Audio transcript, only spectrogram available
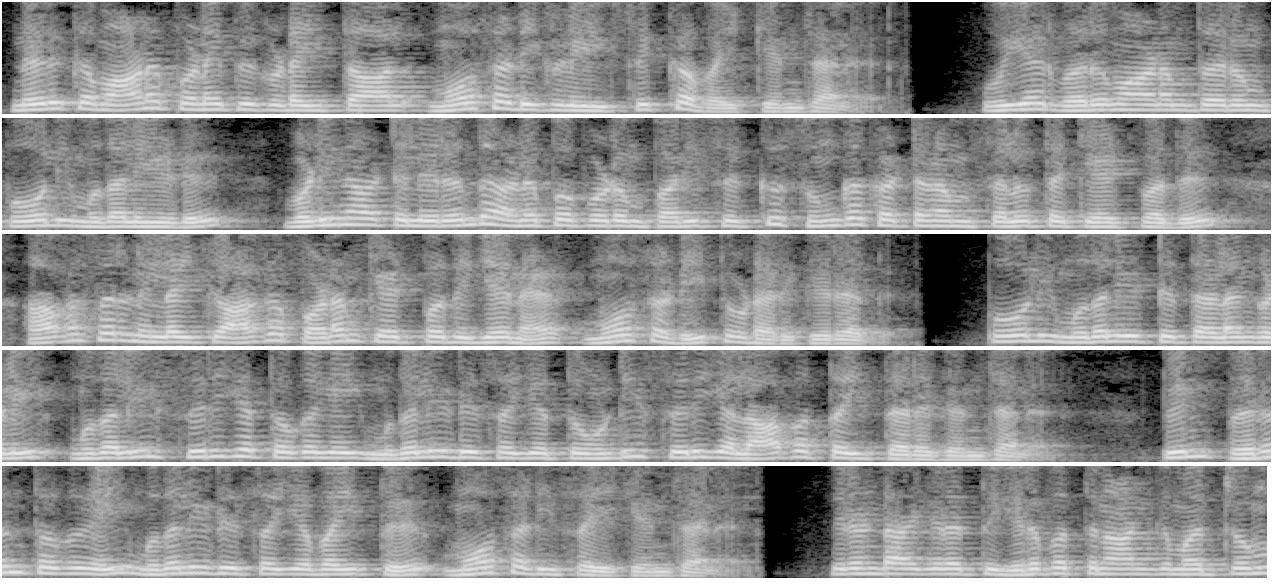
நெருக்கமான பிணைப்பு கிடைத்தால் மோசடிகளில் சிக்க வைக்கின்றனர். உயர் வருமானம் தரும் போலி முதலீடு வெளிநாட்டிலிருந்து அனுப்பப்படும் பரிசுக்கு சுங்க கட்டணம் செலுத்த கேட்பது அவசர நிலைக்காக பணம் கேட்பது என மோசடி தொடர்கிறது. போலி முதலீட்டு தளங்களில் முதலில் சிறிய தொகையை முதலீடு செய்ய தூண்டி சிறிய லாபத்தை தருகின்றனர். பின் பெருந்தொகையை முதலீடு செய்ய வைத்து மோசடி செய்கின்றனர். இரண்டாயிரத்து இருபத்தி நான்கு மற்றும்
